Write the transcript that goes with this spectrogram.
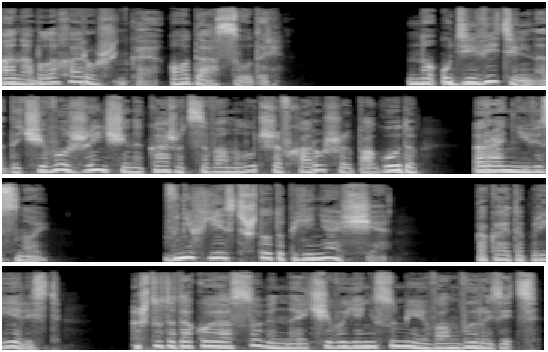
Она была хорошенькая, о да, сударь. Но удивительно, до чего женщины кажутся вам лучше в хорошую погоду, ранней весной. В них есть что-то пьянящее, какая-то прелесть, что-то такое особенное, чего я не сумею вам выразить.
